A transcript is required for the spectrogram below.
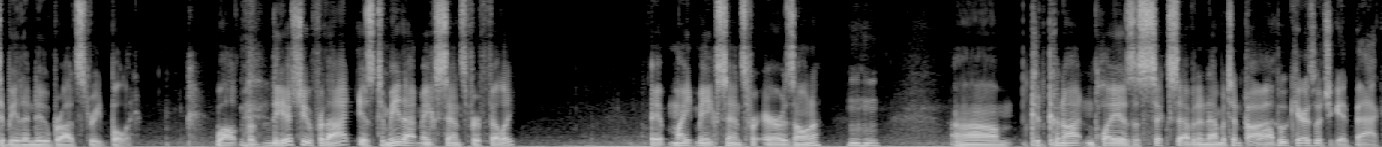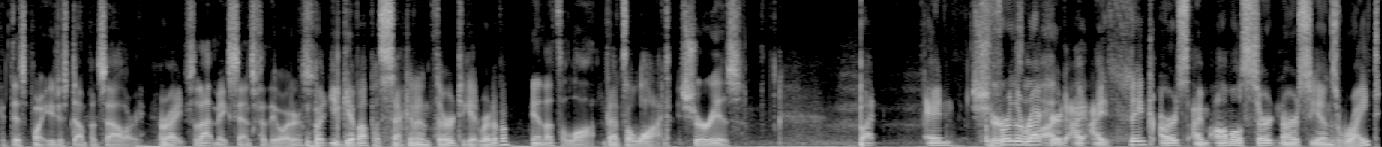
to be the new Broad Street bully. Well, the, the issue for that is to me that makes sense for Philly. It might make sense for Arizona. Mm-hmm. Um, could Connauton play as a six-seven in Edmonton? uh, who cares what you get back? At this point, you're just dumping salary. Right. So that makes sense for the orders. but you give up a second and third to get rid of him. yeah, that's a lot. That's a lot. Sure is. But and Sure for the record, I, I think RC, I'm almost certain RCN's right.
